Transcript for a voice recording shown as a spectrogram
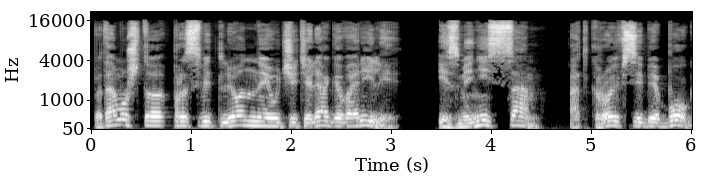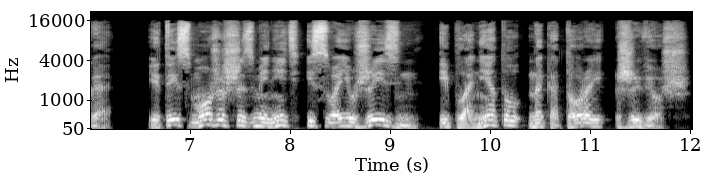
потому что просветленные учителя говорили «изменись сам, открой в себе Бога, и ты сможешь изменить и свою жизнь, и планету, на которой живешь.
